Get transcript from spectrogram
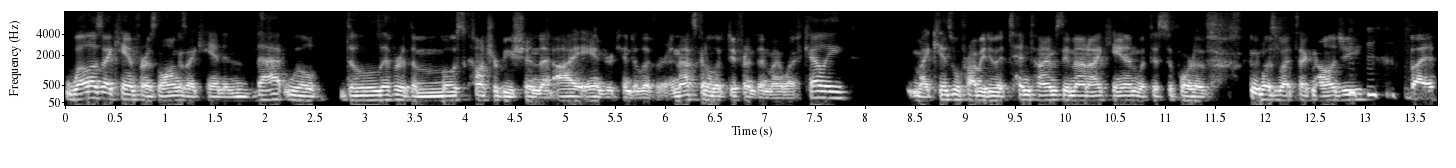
well as I can for as long as I can, and that will deliver the most contribution that I, Andrew, can deliver. And that's going to look different than my wife Kelly. My kids will probably do it 10 times the amount I can with the support of who knows what technology. but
